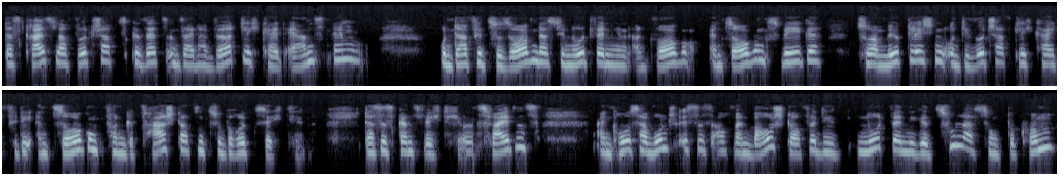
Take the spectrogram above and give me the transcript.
das Kreislaufwirtschaftsgesetz in seiner Wörtlichkeit ernst nehmen und dafür zu sorgen, dass die notwendigen Entsorgungswege zu ermöglichen und die Wirtschaftlichkeit für die Entsorgung von Gefahrstoffen zu berücksichtigen. Das ist ganz wichtig. Und zweitens, ein großer Wunsch ist es auch, wenn Baustoffe die notwendige Zulassung bekommen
